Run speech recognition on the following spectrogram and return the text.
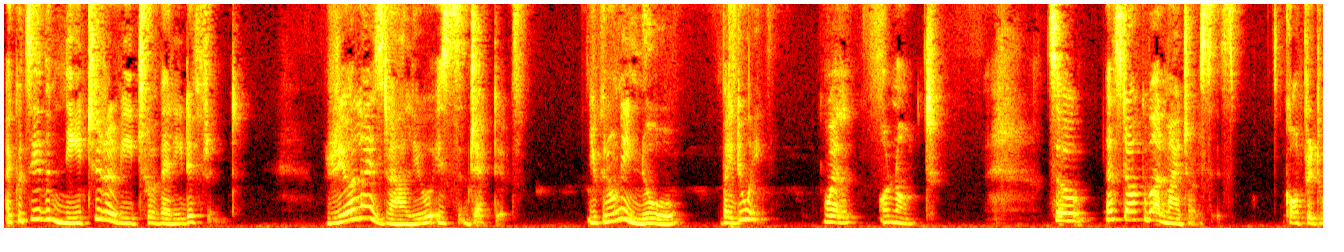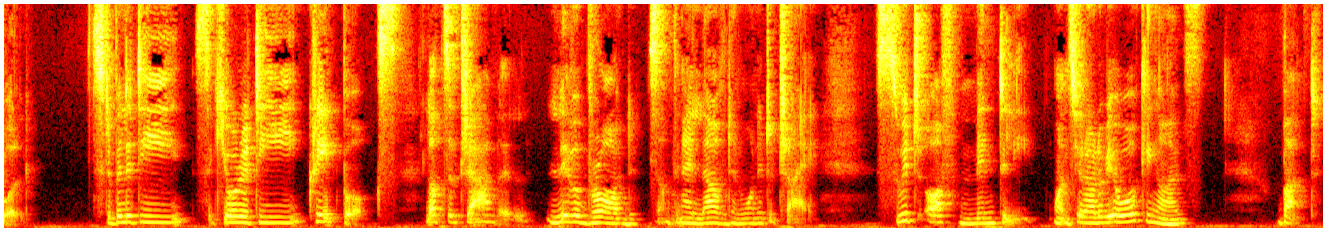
I could say the nature of each were very different. Realized value is subjective. You can only know by doing, well, or not. So let's talk about my choices. Corporate world. Stability, security, great books, lots of travel, live abroad, something I loved and wanted to try. Switch off mentally once you're out of your working hours. But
